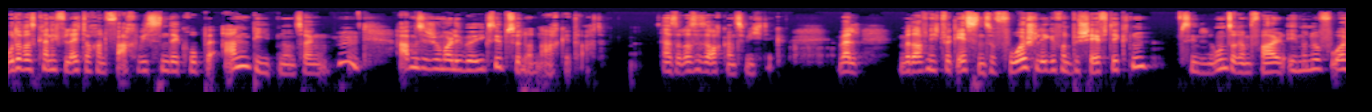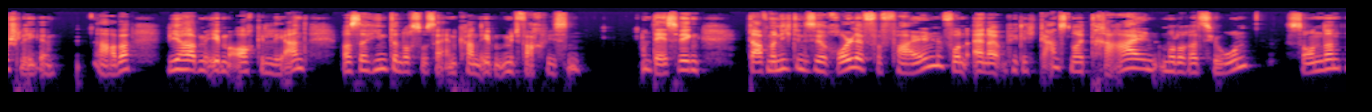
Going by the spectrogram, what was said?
Oder was kann ich vielleicht auch an Fachwissen der Gruppe anbieten und sagen, hm, haben Sie schon mal über XY nachgedacht? Also das ist auch ganz wichtig. Weil man darf nicht vergessen, so Vorschläge von Beschäftigten sind in unserem Fall immer nur Vorschläge. Aber wir haben eben auch gelernt, was dahinter noch so sein kann, eben mit Fachwissen. Und deswegen darf man nicht in diese Rolle verfallen von einer wirklich ganz neutralen Moderation, sondern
